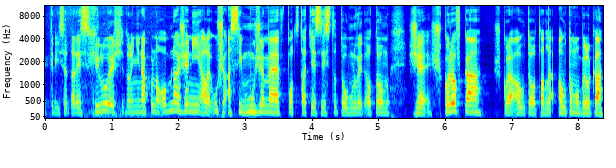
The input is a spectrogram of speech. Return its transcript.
který se tady schyluje, ještě to není naplno obnažený, ale už asi můžeme v podstatě s jistotou mluvit o tom, že Škodovka Škoda Auto, tahle automobilka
